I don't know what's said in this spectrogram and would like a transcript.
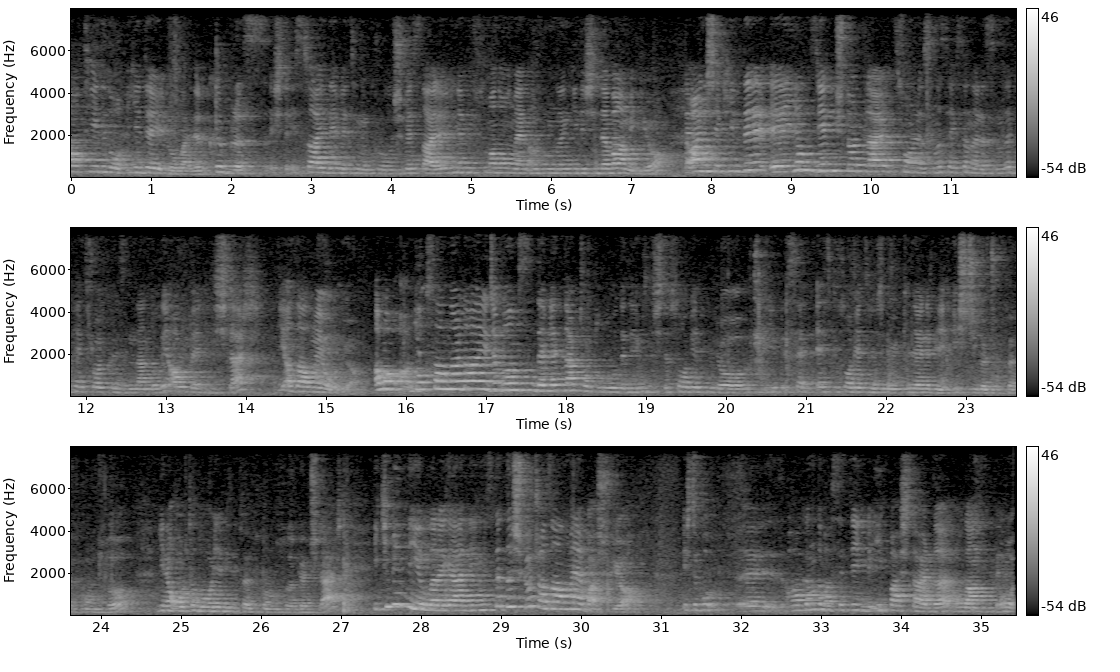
6-7 Eylül olayları, Kıbrıs, işte İsrail Devleti'nin kuruluşu vesaire yine Müslüman olmayan azınlığın gidişi devam ediyor. Aynı şekilde e, yalnız 74'ler sonrasında 80 arasında petrol krizinden dolayı Avrupa'ya gidişler bir azalmaya uğruyor. Ama 90'larda ayrıca bağımsız devletler topluluğu dediğimiz işte Sovyet bloğu, eski Sovyet rejimi ülkelerine bir işçi göçü söz konusu. Yine Orta Doğu'ya bir söz konusu göçler. 2000'li yıllara geldiğimizde dış göç azalmaya başlıyor. İşte bu e, Hakan'ın da bahsettiği gibi ilk başlarda olan o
